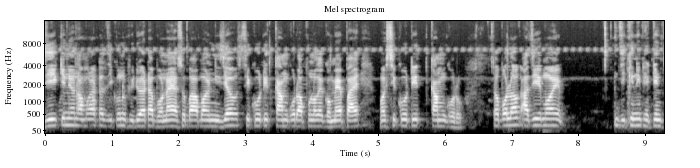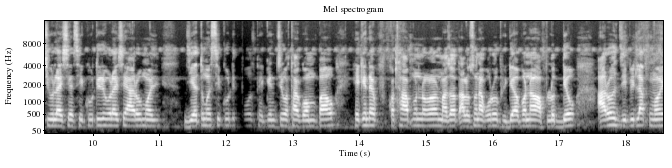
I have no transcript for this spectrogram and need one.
যিখিনি নামৰ এটা যিকোনো ভিডিঅ' এটা বনাই আছোঁ বা মই নিজেও চিকিউৰিটিত কাম কৰোঁ, আপোনালোকে গমেই পায়, মই চিকিউৰিটিত কাম কৰোঁ। তো ব'লক, আজি মই যিখিনি ভেকেঞ্চি ওলাইছে চিকিউৰিটিৰ ওলাইছে আৰু মই যিহেতু মই চিকিউৰিটিত পষ্ট ভেকেঞ্চিৰ কথা গম পাওঁ, সেইখিনি কথা আপোনালোকৰ মাজত আলোচনা কৰোঁ ভিডিঅ' বনাওঁ আপলোড দিওঁ আৰু যিবিলাক মই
